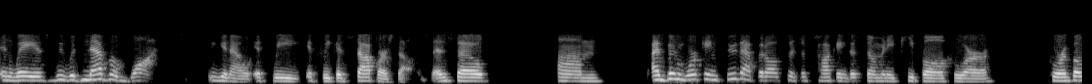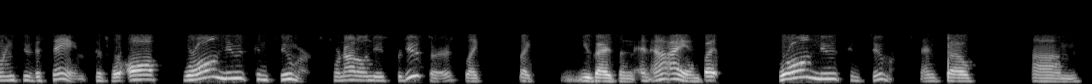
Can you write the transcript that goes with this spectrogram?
in ways we would never want, you know, if we if we could stop ourselves. And so um, I've been working through that, but also just talking to so many people who are who are going through the same because we're all we're all news consumers. We're not all news producers like like you guys and, and I am, but we're all news consumers. And so um,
